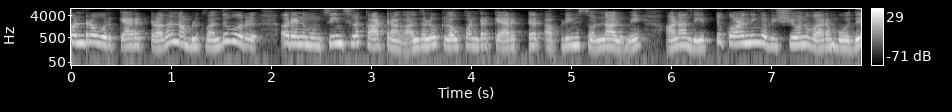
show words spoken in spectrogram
பண்ணுற ஒரு கேரக்டராக தான் நம்மளுக்கு வந்து ஒரு ரெண்டு மூணு சீன்ஸில் காட்டுறாங்க. அந்தளவுக்கு லவ் பண்ணுற கேரக்டர் அப்படின்னு சொன்னாலுமே ஆனால் அந்த எட்டு குழந்தைங்க விஷயம்னு வரும்போது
